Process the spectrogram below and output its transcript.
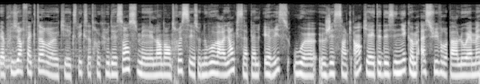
Il y a plusieurs facteurs euh, qui expliquent cette recrudescence, mais l'un d'entre eux, c'est ce nouveau variant qui s'appelle ERIS ou EG5.1, euh, e qui a été désigné comme à suivre par l'OMS,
